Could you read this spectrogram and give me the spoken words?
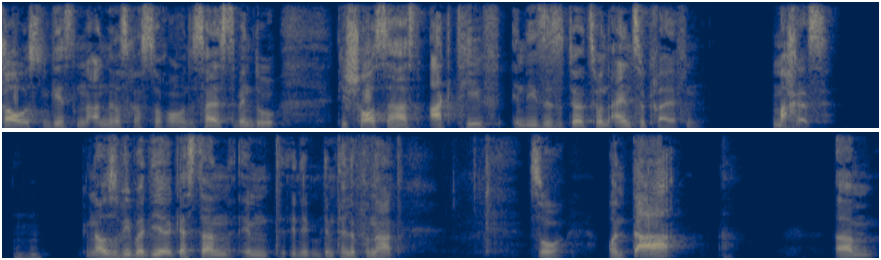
raus und gehst in ein anderes Restaurant. Das heißt, wenn du die Chance hast, aktiv in diese Situation einzugreifen, mach es. Mhm. Genauso wie bei dir gestern im, in dem, dem Telefonat. So. Und da ähm,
